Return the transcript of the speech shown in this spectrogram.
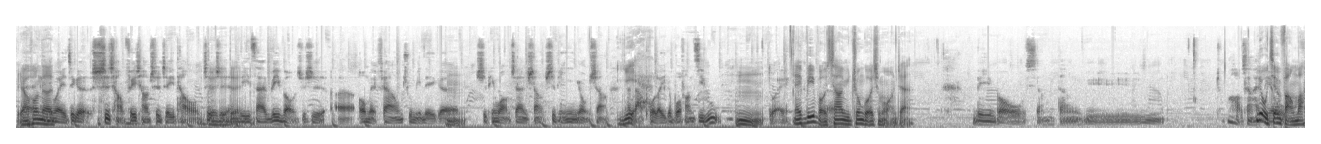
然后呢？因为这个市场非常吃这一套，这支 MV 在 Vivo 就是呃欧美非常著名的一个视频网站上、视频应用上也，打破了一个播放记录。嗯，对。哎，Vivo 相当于中国什么网站？Vivo 相当于好像六间房吗？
